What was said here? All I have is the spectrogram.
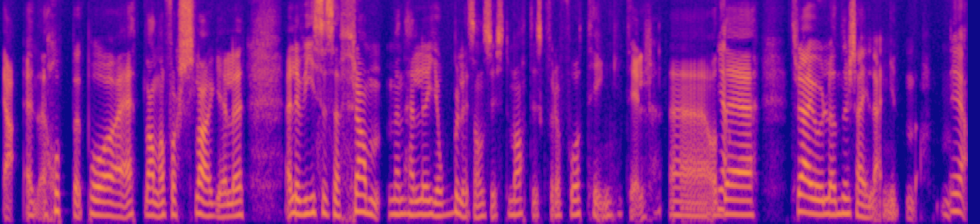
ja, hoppe på et eller annet forslag eller, eller, vise seg fram, men heller jobbe litt sånn systematisk for å få ting til. Eh, og ja. det tror jeg jo lønner seg i lengden, da. Mm. Ja.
